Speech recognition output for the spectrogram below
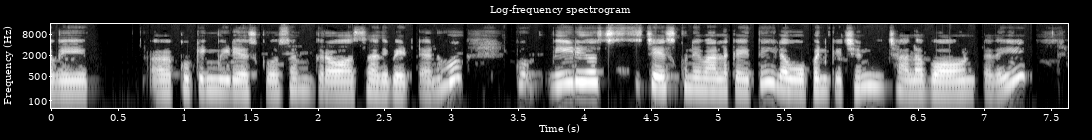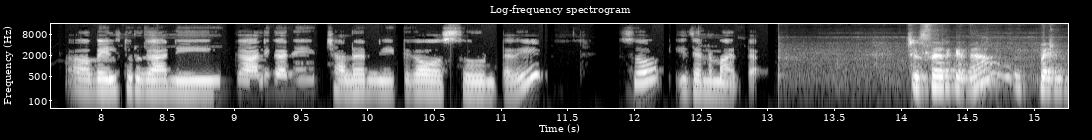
అవి కుకింగ్ వీడియోస్ కోసం గ్రాస్ అది పెట్టాను. వీడియోస్ చేసుకునే వాళ్ళకైతే ఇలా ఓపెన్ కిచెన్ చాలా బాగుంటుంది. వెలుతురు కానీ గాలి కానీ చాలా నీట్గా వస్తూ ఉంటుంది. సో ఇదనమాట చూసారు కదా ఓపెన్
